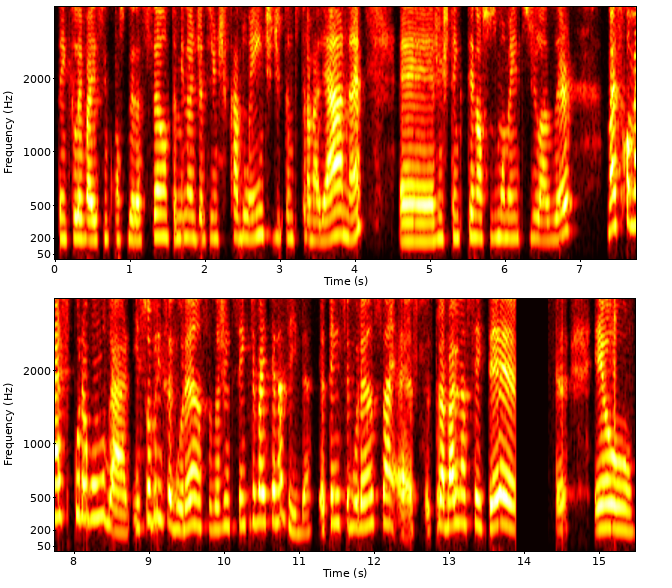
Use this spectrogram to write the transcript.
tem que levar isso em consideração. Também não adianta a gente ficar doente de tanto trabalhar, né? É, a gente tem que ter nossos momentos de lazer, mas comece por algum lugar. E sobre inseguranças, a gente sempre vai ter na vida. Eu tenho insegurança, é, eu trabalho na CIT, eu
